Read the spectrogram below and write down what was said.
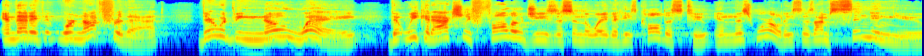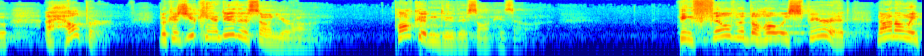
and that if it were not for that, there would be no way that we could actually follow Jesus in the way that He's called us to in this world. He says, I'm sending you a helper because you can't do this on your own. Paul couldn't do this on his own. Being filled with the Holy Spirit not only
